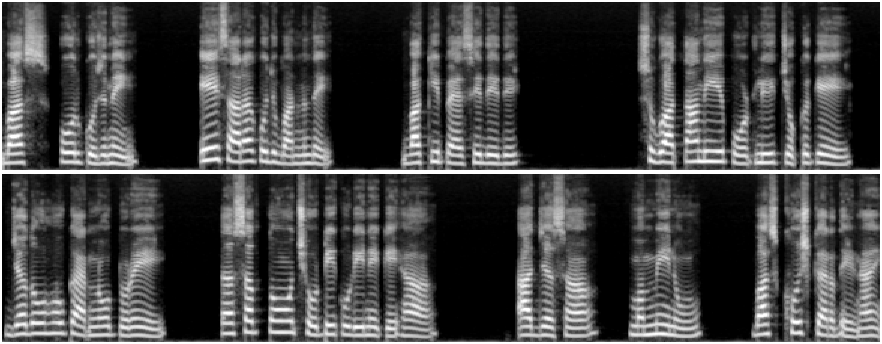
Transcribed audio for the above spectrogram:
ਬਸ, ਹੋਰ ਕੁਝ ਨਹੀਂ। ਇਹ ਸਾਰਾ ਕੁਝ ਬੰਨ ਦੇ। ਬਾਕੀ ਪੈਸੇ ਦੇ ਦੇ। ਸੁਗਾਤਾਂ ਦੀ ਇਹ ਪੋਟਲੀ ਚੁੱਕ ਕੇ ਜਦੋਂ ਉਹ ਘਰ ਨੂੰ ਟੁਰੇ ਤਾਂ ਸਭ ਤੋਂ ਛੋਟੀ ਕੁੜੀ ਨੇ ਕਿਹਾ, ਅੱਜ ਅਸਾਂ ਮੰਮੀ ਨੂੰ ਬਸ ਖੁਸ਼ ਕਰ ਦੇਣਾ ਹੈ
